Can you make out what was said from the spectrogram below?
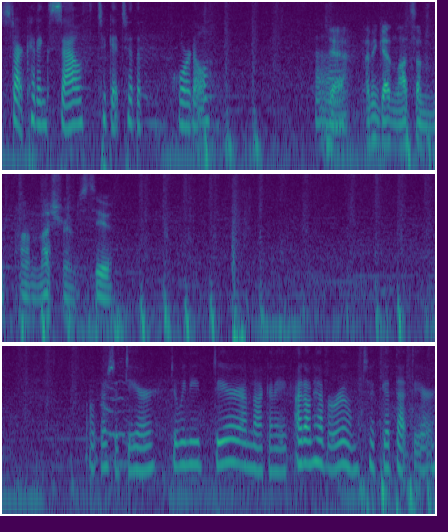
start cutting south to get to the portal. Uh, yeah. I've been getting lots of um, mushrooms too. Oh, there's a deer. Do we need deer? I'm not gonna. I don't have a room to get that deer.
